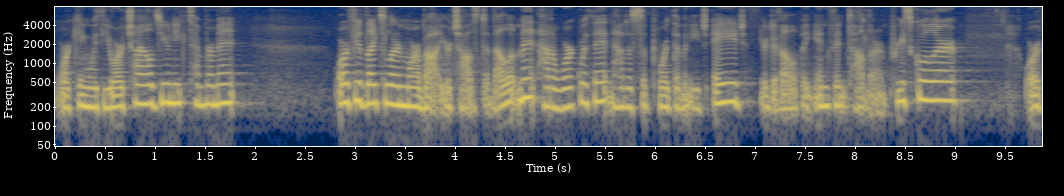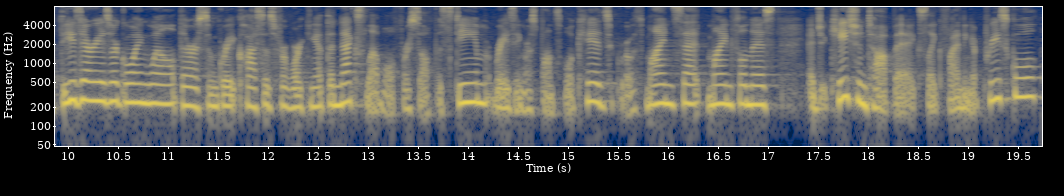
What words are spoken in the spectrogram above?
working with your child's unique temperament. Or if you'd like to learn more about your child's development, how to work with it, and how to support them at each age, your developing infant, toddler, and preschooler or if these areas are going well, there are some great classes for working at the next level for self esteem, raising responsible kids, growth mindset, mindfulness, education topics like finding a preschool,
